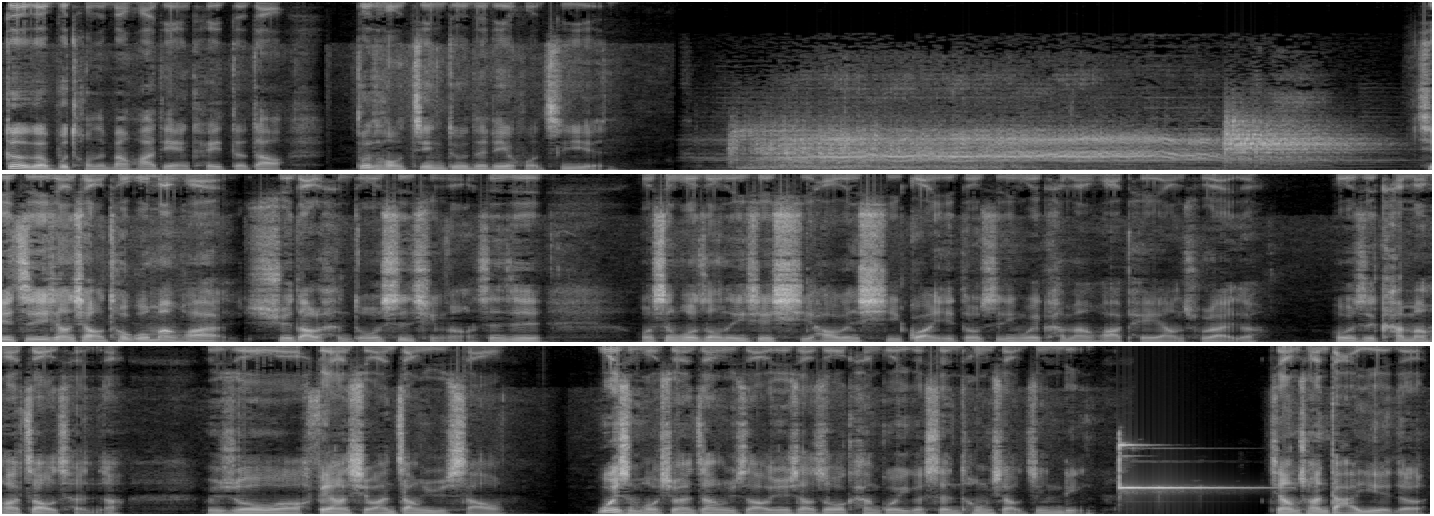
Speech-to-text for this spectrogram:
各个不同的漫画店可以得到不同进度的《烈火之炎》。其实仔细想想，透过漫画学到了很多事情啊，甚至我生活中的一些喜好跟习惯，也都是因为看漫画培养出来的，或者是看漫画造成的。比如说，我非常喜欢章鱼烧。为什么我喜欢章鱼烧？因为小时候我看过一个神通小精灵，江川打野的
